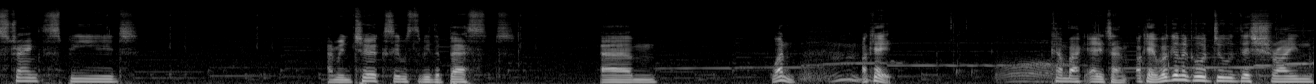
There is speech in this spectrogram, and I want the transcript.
Strength, speed. I mean, Turk seems to be the best um, one. Okay. Come back anytime. Okay, we're going to go do this shrine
